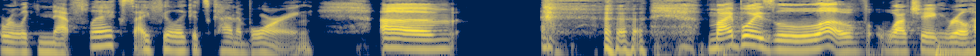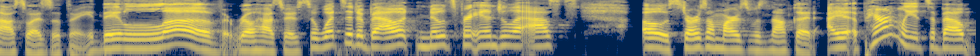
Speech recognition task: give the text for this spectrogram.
or like Netflix, I feel like it's kind of boring. Um, My boys love watching Real Housewives with me. They love Real Housewives. So what's it about? Notes for Angela asks. Oh, Stars on Mars was not good. I apparently it's about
